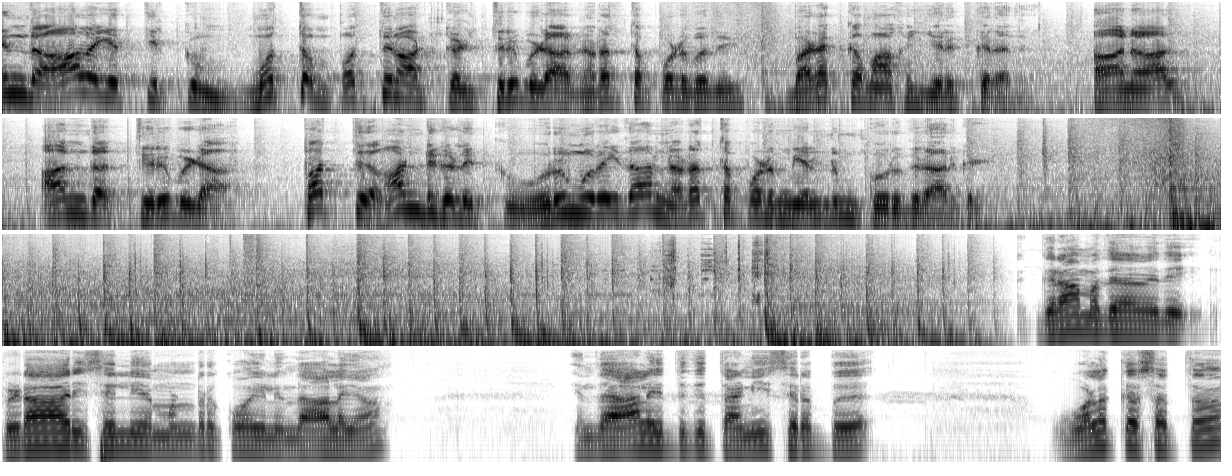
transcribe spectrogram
இந்த ஆலயத்திற்கும் மொத்தம் பத்து நாட்கள் திருவிழா நடத்தப்படுவது வழக்கமாக இருக்கிறது. ஆனால் அந்த திருவிழா பத்து ஆண்டுகளுக்கு ஒரு முறைதான் நடத்தப்படும் என்றும் கூறுகிறார்கள். கிராம தேவதை பிடாரி செல்லியம்மன்ற கோயில் இந்த ஆலயம். இந்த ஆலயத்துக்கு தனி சிறப்பு உலக்க சத்தம்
